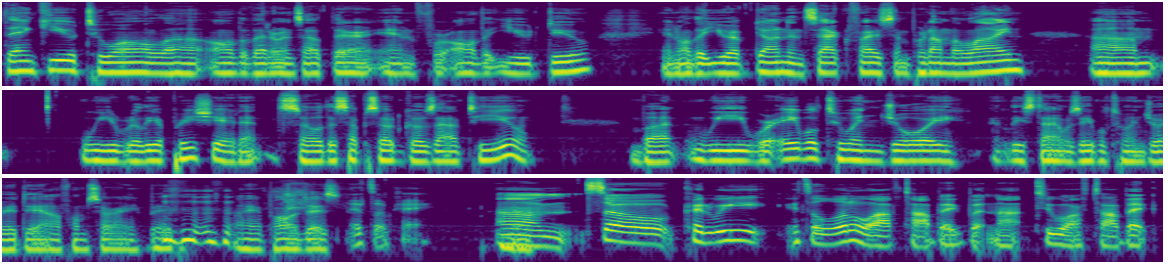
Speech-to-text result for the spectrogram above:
thank you to all uh, all the veterans out there and for all that you do and all that you have done and sacrificed and put on the line. Um, we really appreciate it. So this episode goes out to you. But we were able to enjoy, at least I was able to enjoy a day off. I'm sorry, babe. I apologize. It's okay. Um, so could we, it's a little off topic, but not too off topic.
